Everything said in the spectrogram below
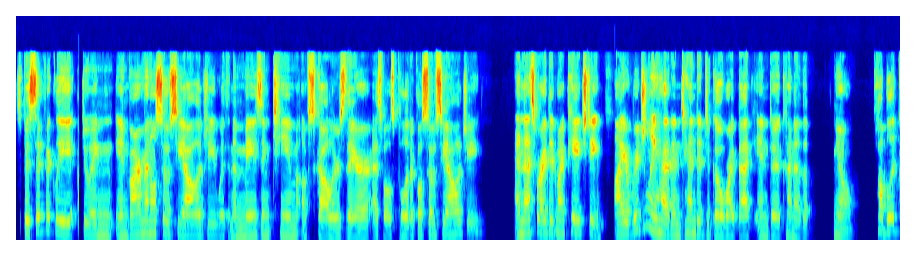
specifically doing environmental sociology with an amazing team of scholars there, as well as political sociology. And that's where I did my PhD. I originally had intended to go right back into kind of the, you know, public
